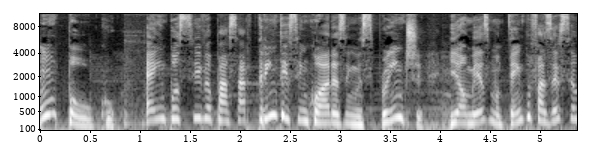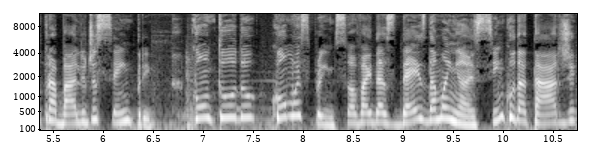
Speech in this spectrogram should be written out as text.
Um pouco. É impossível passar 35 horas em um sprint e ao mesmo tempo fazer seu trabalho de sempre. Contudo, como o sprint só vai das 10 da manhã às 5 da tarde,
